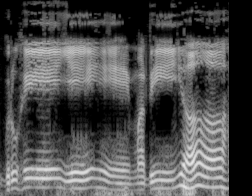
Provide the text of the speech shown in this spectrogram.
गृहे ये मदीयाः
